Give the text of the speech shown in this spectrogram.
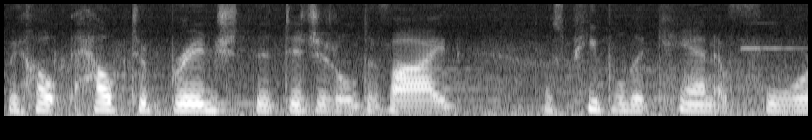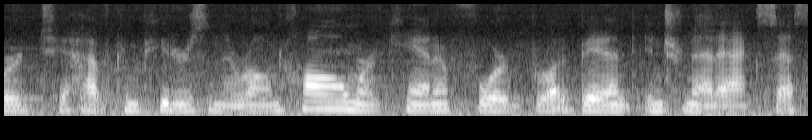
We help, help to bridge the digital divide those people that can't afford to have computers in their own home or can't afford broadband internet access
